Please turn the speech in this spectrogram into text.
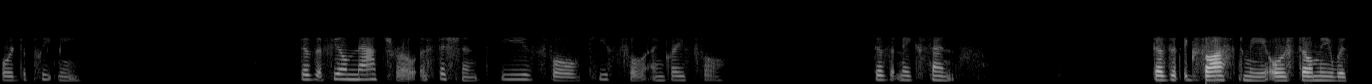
or deplete me? Does it feel natural, efficient, easeful, peaceful, and graceful? Does it make sense? Does it exhaust me or fill me with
